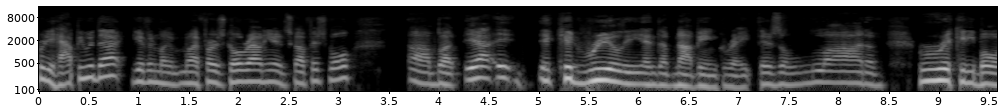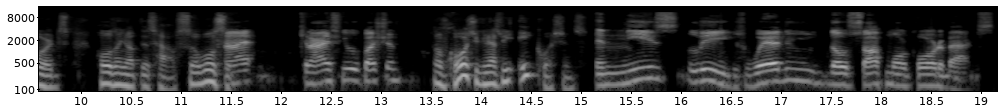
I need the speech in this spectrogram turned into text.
pretty happy with that, given my, my first go around here in Scott Fish Bowl. Uh, but yeah, it, it could really end up not being great. There's a lot of rickety boards holding up this house. So we'll see. I, can I ask you a question? Of course, you can ask me eight questions. In these leagues, where do those sophomore quarterbacks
